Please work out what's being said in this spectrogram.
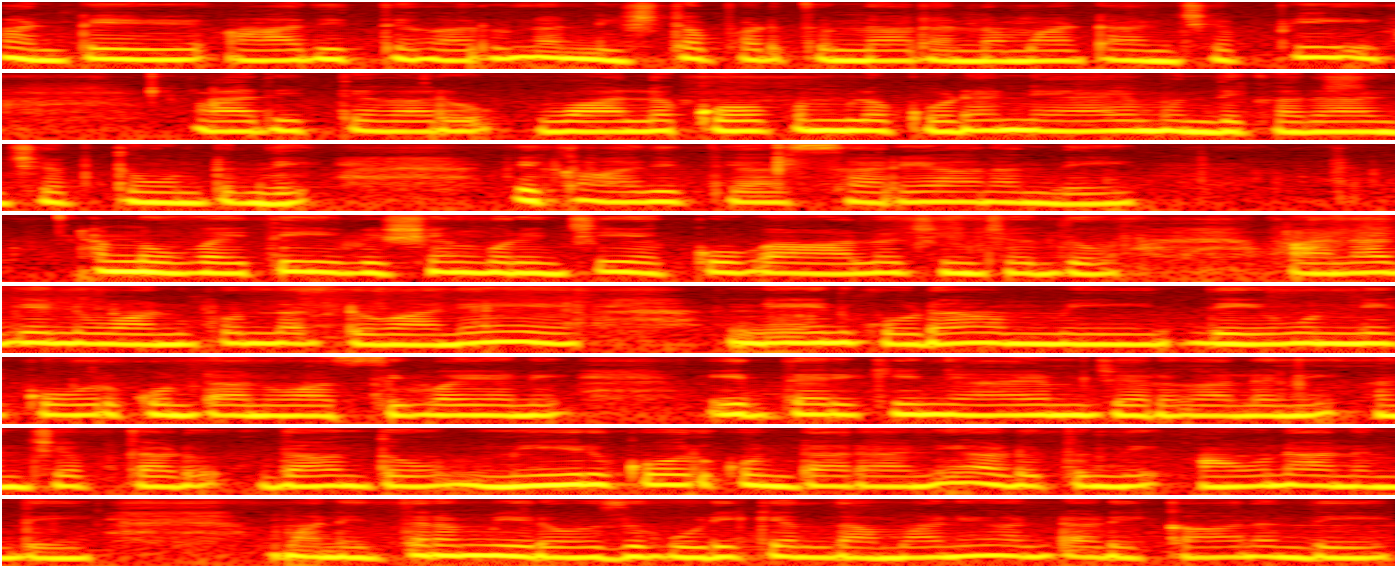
అంటే ఆదిత్య గారు నన్ను ఇష్టపడుతున్నారన్నమాట అని చెప్పి ఆదిత్య గారు వాళ్ళ కోపంలో కూడా న్యాయం ఉంది కదా అని చెప్తూ ఉంటుంది. ఇక ఆదిత్య సరే ఆనంది నువ్వైతే ఈ విషయం గురించి ఎక్కువగా ఆలోచించొద్దు. అలాగే నువ్వు అనుకున్నట్టుగానే నేను కూడా మీ దేవుణ్ణి కోరుకుంటాను ఆ శివయ్యని ఇద్దరికీ న్యాయం జరగాలని అని చెప్తాడు. దాంతో మీరు కోరుకుంటారా అని అడుగుతుంది. అవునానంది మన ఇద్దరం ఈరోజు గుడికి వెళ్దామని అంటాడు ఇక ఆనంది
